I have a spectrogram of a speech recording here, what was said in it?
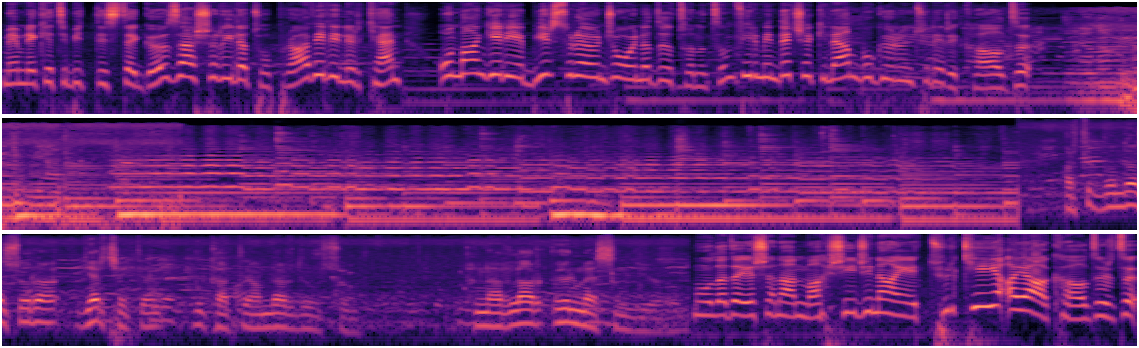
Memleketi Bitlis'te gözyaşlarıyla toprağa verilirken ondan geriye bir süre önce oynadığı tanıtım filminde çekilen bu görüntüleri kaldı. Artık bundan sonra gerçekten bu katliamlar dursun. Pınarlar ölmesin diyorum. Muğla'da yaşanan vahşi cinayet Türkiye'yi ayağa kaldırdı.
